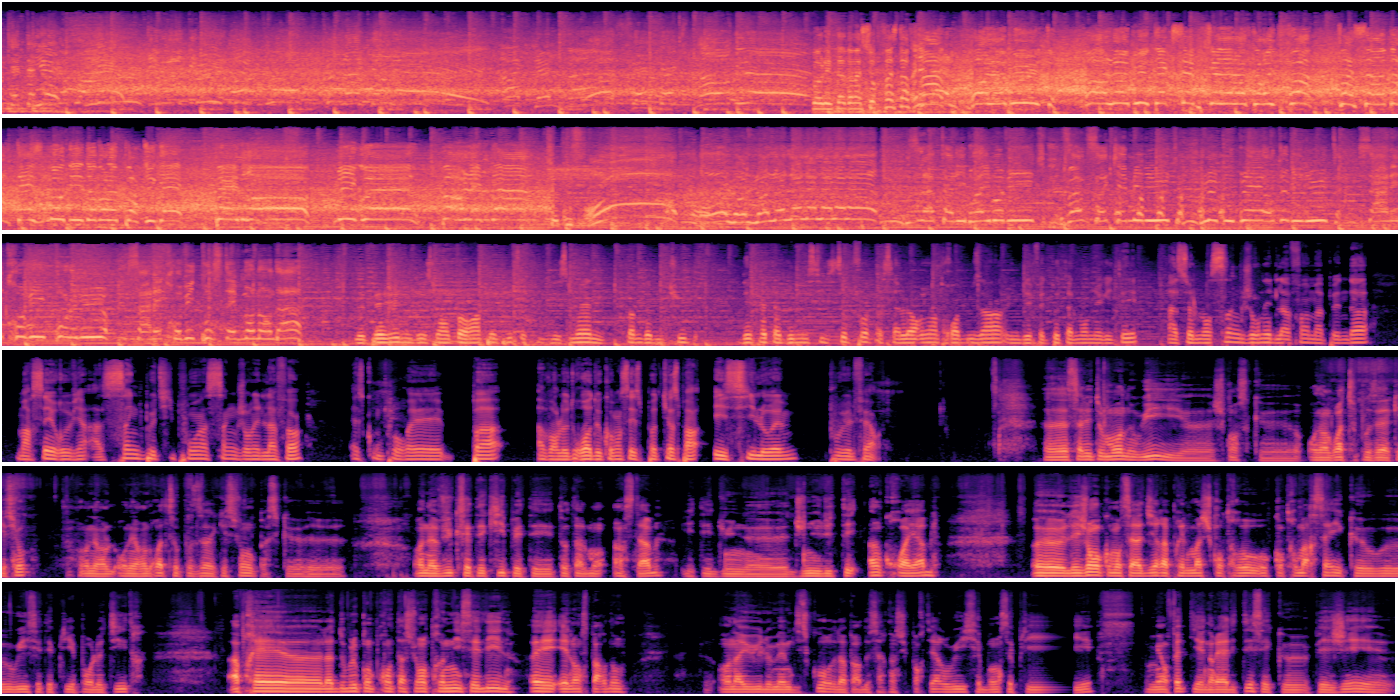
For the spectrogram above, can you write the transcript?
tête Pauletta dans la surface, la frappe. Oh le but. Oh le but exceptionnel encore une fois face à un Barthez maudit devant le portugais. Pedro Miguel Pauletta Oh Oh là là là là là là là là. Zlatan Ibrahimovic 25e minute. Le doublé en deux minutes allait trop vite pour le mur Ça allait trop vite pour Steve Monanda Le PSG nous déçoit encore un peu plus au fil des semaines, comme d'habitude. Défaite à domicile 7 fois face à Lorient 3 buts 1, une défaite totalement méritée. À seulement 5 journées de la fin, Mapenda, Marseille revient à 5 petits points, 5 journées de la fin. Est-ce qu'on pourrait pas avoir le droit de commencer ce podcast par et si l'OM pouvait le faire? Euh, salut tout le monde. Oui, euh, je pense que on a le droit de se poser la question. On est en, droit de se poser la question parce que euh, on a vu que cette équipe était totalement instable, était d'une euh, d'une nullité incroyable. Euh, les gens ont commencé à dire après le match contre contre Marseille que oui, c'était plié pour le titre. Après la double confrontation entre Nice et Lille et, et Lens, pardon, on a eu le même discours de la part de certains supporters. Oui, c'est bon, c'est plié. Mais en fait, il y a une réalité, c'est que PSG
